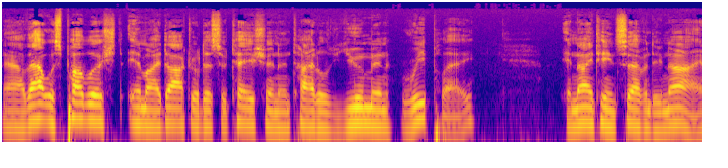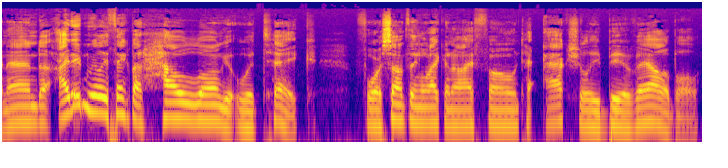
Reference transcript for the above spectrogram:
Now, that was published in my doctoral dissertation entitled Human Replay in 1979, and uh, I didn't really think about how long it would take for something like an iPhone to actually be available.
